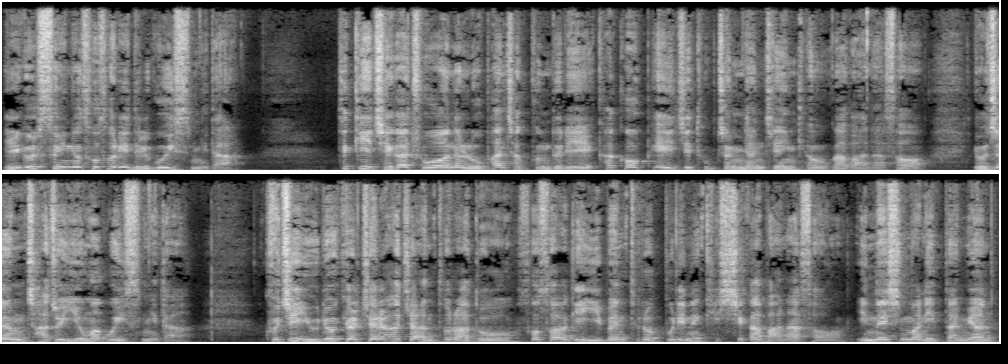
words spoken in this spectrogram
읽을 수 있는 소설이 늘고 있습니다. 특히 제가 좋아하는 로판 작품들이 카카오 페이지 독점 연재인 경우가 많아서 요즘 자주 이용하고 있습니다. 굳이 유료 결제를 하지 않더라도 소소하게 이벤트로 뿌리는 캐시가 많아서 인내심만 있다면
